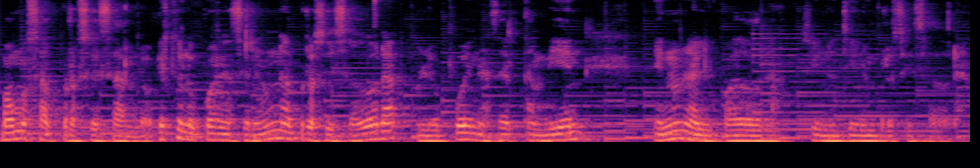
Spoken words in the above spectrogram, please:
Vamos a procesarlo. Esto lo pueden hacer en una procesadora o lo pueden hacer también en una licuadora si no tienen procesadora.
